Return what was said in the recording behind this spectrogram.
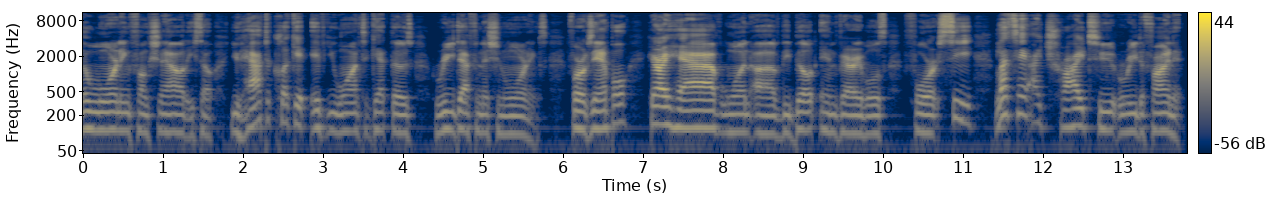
the warning functionality. So you have to click it if you want to get those redefinition warnings. For example, here I have one of the built-in variables for C. Let's say I try to redefine it.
